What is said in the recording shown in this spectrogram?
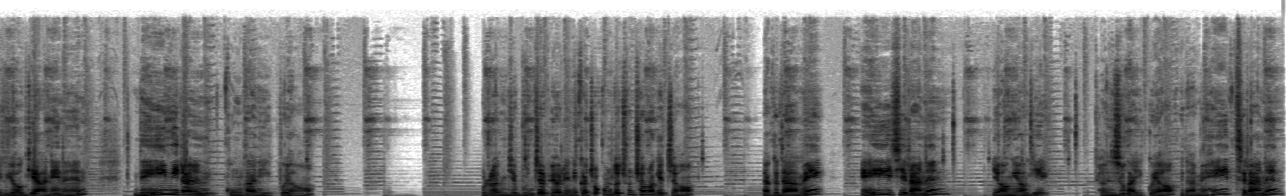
그리고 여기 안에는 네임이라는 공간이 있고요. 물론 이제 문자 별이니까 조금 더 촘촘하겠죠. 자, 그 다음에 age라는 영역이 변수가 있고요. 그 다음에 hate라는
